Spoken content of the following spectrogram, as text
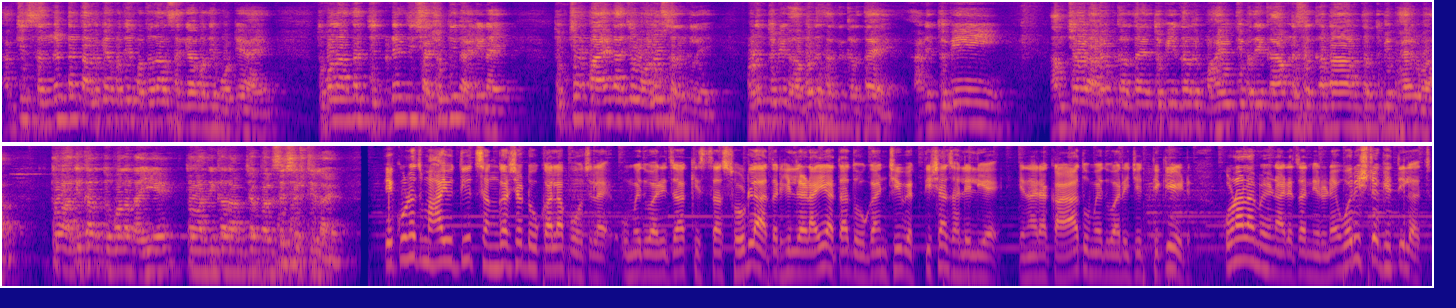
आमची संघटना तालुक्यामध्ये मतदारसंघामध्ये मोठे आहे. तुम्हाला आता जिंकण्याची शाश्वती राहिली नाही. तुमच्या पायाखालचे वाळू सरकले. म्हणून तुम्ही घाबरण्यासारखं करताय. आणि तुम्ही आमच्यावर आरोप करताय तुम्ही जर महायुतीमध्ये काम नसेल करणार तर तुम्ही बाहेर व्हा. तो अधिकार तुम्हाला नाहीये. तो अधिकार आमच्या पक्षश्रेष्ठीला आहे. एकूणच महायुतीत संघर्ष टोकाला पोहोचलाय. उमेदवारीचा किस्सा सोडला तर ही लढाई आता दोघांची व्यक्तिशा झालेली आहे. येणाऱ्या काळात उमेदवारीचे तिकीट कोणाला मिळणार याचा निर्णय वरिष्ठ घेतीलच.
